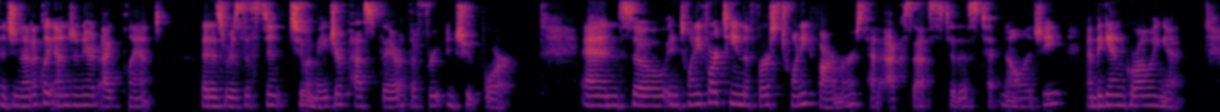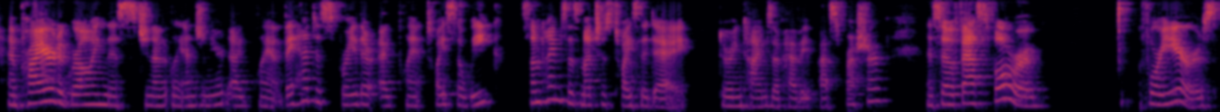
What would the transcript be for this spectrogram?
a genetically engineered eggplant that is resistant to a major pest there, the fruit and shoot borer. And so in 2014, the first 20 farmers had access to this technology and began growing it. And prior to growing this genetically engineered eggplant, they had to spray their eggplant twice a week, sometimes as much as twice a day during times of heavy pest pressure. And so, fast forward, for years,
